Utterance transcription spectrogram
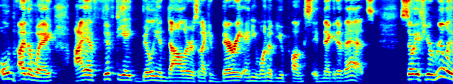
oh, by the way, I have $58 billion and I can bury any one of you punks in negative ads. So if you're really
